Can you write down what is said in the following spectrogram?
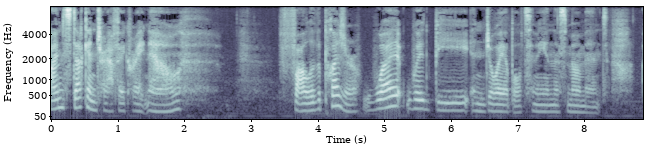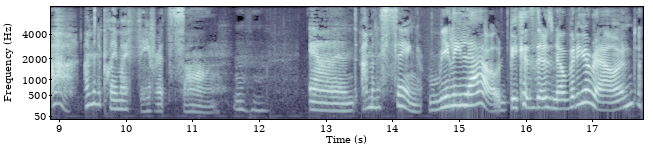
I'm stuck in traffic right now. Follow the pleasure. What would be enjoyable to me in this moment? Ah, I'm going to play my favorite song. And I'm going to sing really loud because there's nobody around.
